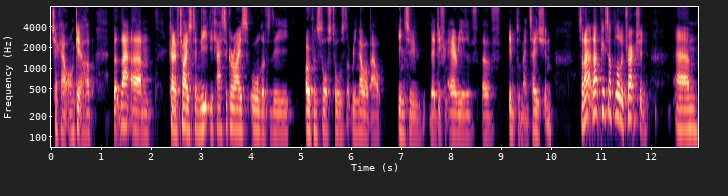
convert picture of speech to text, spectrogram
check out on GitHub. But that um, kind of tries to neatly categorize all of the open source tools that we know about into their different areas of, of implementation. So that, that picks up a lot of traction. Um,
